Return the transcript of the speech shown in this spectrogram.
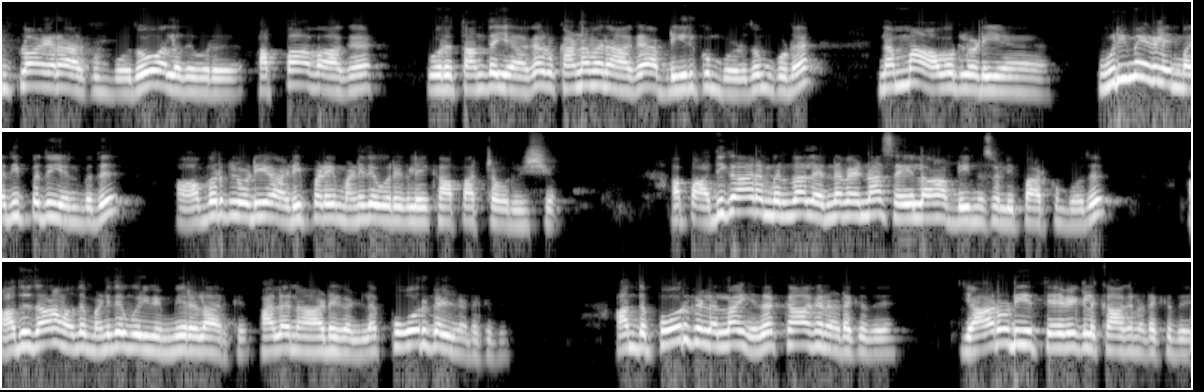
எம்ப்ளாயராக இருக்கும் போதோ அல்லது ஒரு அப்பாவாக ஒரு தந்தையாக ஒரு கணவனாக அப்படி இருக்கும் பொழுதும் கூட நம்ம அவர்களுடைய உரிமைகளை மதிப்பது என்பது அவர்களுடைய அடிப்படை மனித உரிமைகளை காப்பாற்ற ஒரு விஷயம். அப்போ அதிகாரம் இருந்தால் என்ன வேணா செய்யலாம் அப்படின்னு சொல்லி பார்க்கும்போது அதுதான் வந்து மனித உரிமை மீறலா இருக்கு. பல நாடுகளில் போர்கள் நடக்குது. அந்த போர்கள் எல்லாம் எதற்காக நடக்குது? யாருடைய தேவைகளுக்காக நடக்குது?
